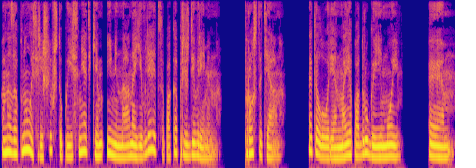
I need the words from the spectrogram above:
Она запнулась, решив, что пояснять, кем именно она является, пока преждевременно. Просто Тиана. Это Лориан, моя подруга и мой... эм...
